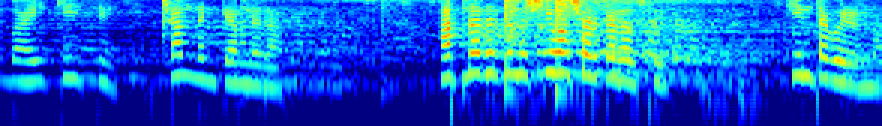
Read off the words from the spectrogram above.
কি ভাই কেছে কান্দেন ক্যামেরা আপনাদের জন্য সীমা সরকার আছে। চিন্তা করেন না।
